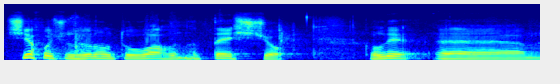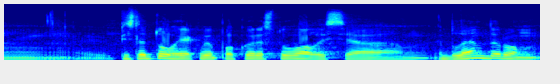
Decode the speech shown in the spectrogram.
Ще хочу звернути увагу на те, що коли е, після того, як ви покористувалися блендером,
